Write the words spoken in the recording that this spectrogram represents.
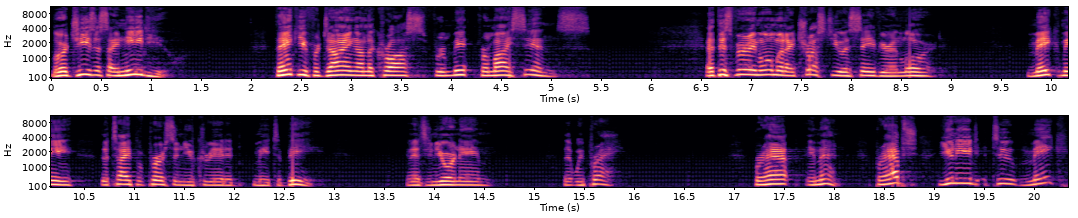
Lord Jesus, I need you. Thank you for dying on the cross for, me, for my sins. At this very moment, I trust you as Savior and Lord. Make me the type of person you created me to be. And it's in your name that we pray. Perhaps, amen. Perhaps you need to make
